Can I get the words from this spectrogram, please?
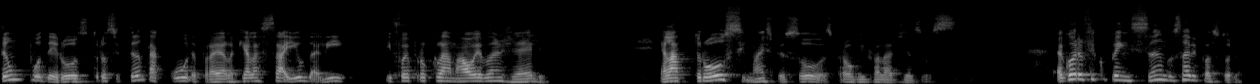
tão poderoso, trouxe tanta cura para ela, que ela saiu dali e foi proclamar o evangelho. Ela trouxe mais pessoas para ouvir falar de Jesus. Agora eu fico pensando, sabe, pastora?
